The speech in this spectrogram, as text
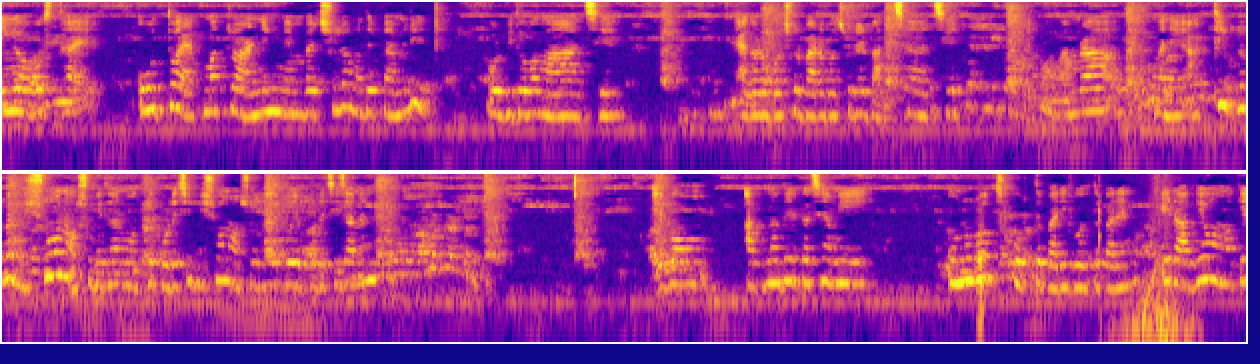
এই অবস্থায় ও তো একমাত্র আর্নিং মেম্বার ছিল আমাদের ফ্যামিলির ওর বিধবা মা আছে, এগারো বছর, বারো বছরের বাচ্চা আছে। এবং আমরা মানে আর্থিকভাবে ভীষণ অসুবিধার মধ্যে পড়েছি, ভীষণ অসহায় হয়ে পড়েছি, জানেন? এবং আপনাদের কাছে আমি অনুরোধ করতে পারি, বলতে পারেন। এর আগেও আমাকে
